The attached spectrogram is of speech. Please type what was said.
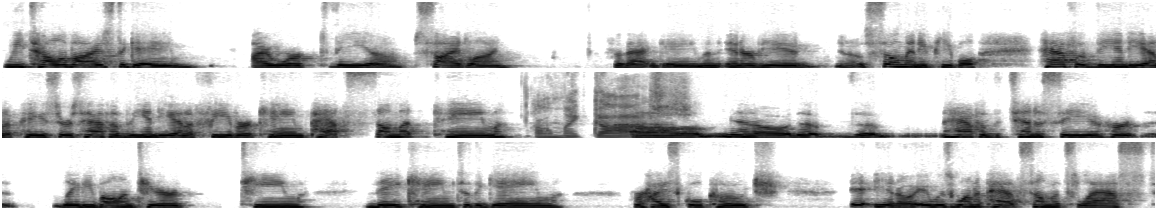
We televised the game. I worked the uh, sideline for that game and interviewed, you know, so many people. Half of the Indiana Pacers, half of the Indiana Fever came. Pat Summitt came. Oh my gosh. Um, you know, the the half of the Tennessee her lady volunteer team, they came to the game. Her high school coach. It, you know, it was one of Pat Summitt's last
